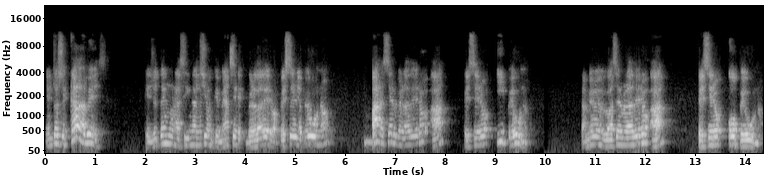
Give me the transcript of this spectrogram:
Entonces, cada vez que yo tengo una asignación que me hace verdadero a P0 y a P1, va a ser verdadero a P0 y P1 también va a ser verdadero a P0 o P1,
